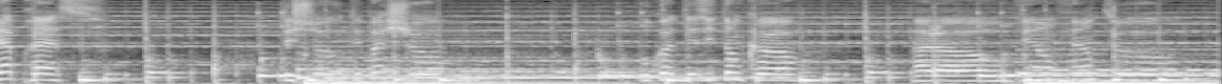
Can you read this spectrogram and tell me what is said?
la presse. T'es chaud ou t'es pas chaud. Pourquoi t'hésites encore? Alors viens on fait un tour.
